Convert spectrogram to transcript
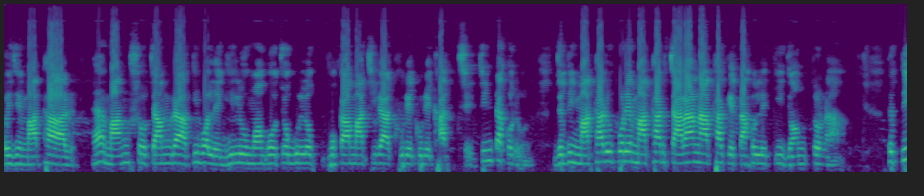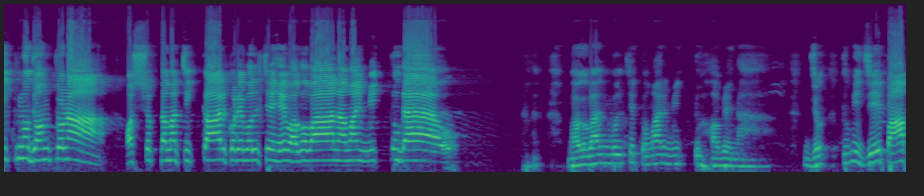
ওই যে মাথার হ্যাঁ মাংস, চামড়া, কি বলে, ঘিলু, মগজ, ওগুলো পোকা, মাছিরা খুঁড়ে খুঁড়ে খাচ্ছে। চিন্তা করুন, যদি মাথার উপরে মাথার চারা না থাকে, তাহলে কি যন্ত্রণা? তো তীক্ষ্ণ যন্ত্রণা। অশ্বত্থামা চিৎকার করে বলছে, হে ভগবান, আমায় মৃত্যু দাও। ভগবান বলছে, তোমার মৃত্যু হবে না। তুমি যে পাপ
